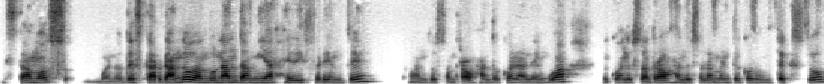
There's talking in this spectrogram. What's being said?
estamos, bueno, descargando, dando un andamiaje diferente cuando están trabajando con la lengua y cuando están trabajando solamente con un texto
